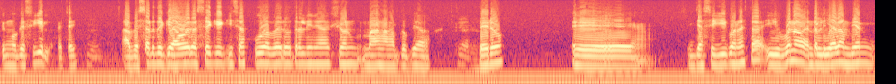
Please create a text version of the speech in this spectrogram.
tengo que seguirla, ¿cachai? Mm. A pesar de que ahora sé que quizás pudo haber otra línea de acción más apropiada. Pero ya seguí con esta y bueno, en realidad también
